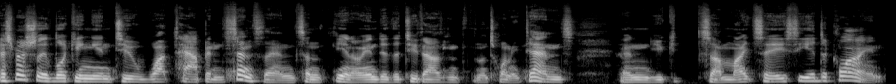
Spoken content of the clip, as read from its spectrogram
especially looking into what's happened since then, since, you know, into the 2000s and the 2010s. And you could, some might say, see a decline.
